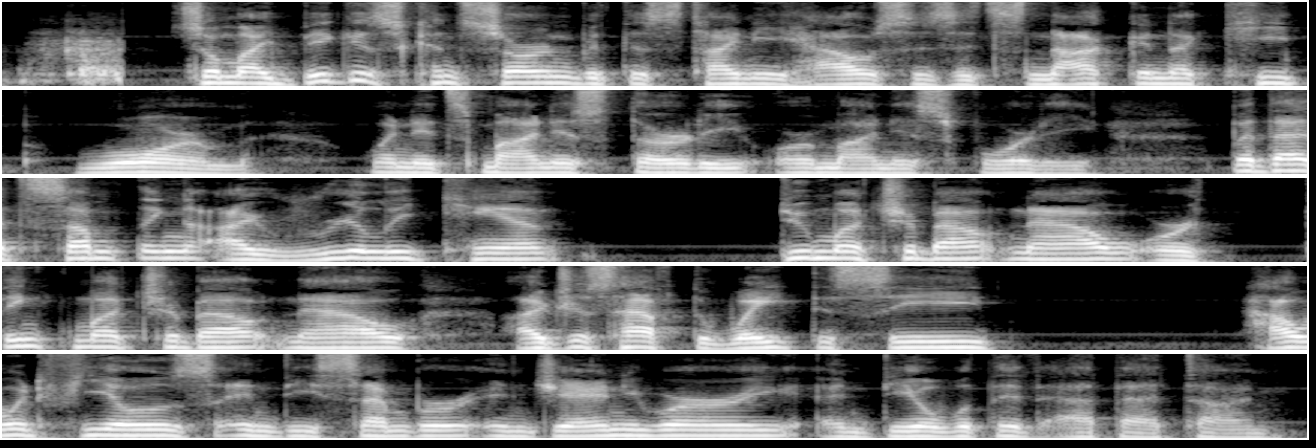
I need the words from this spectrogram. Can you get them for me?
So, my biggest concern with this tiny house is it's not going to keep warm when it's minus 30 or minus 40. But that's something I really can't do much about now or think much about now. I just have to wait to see how it feels in December and January and deal with it at that time.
